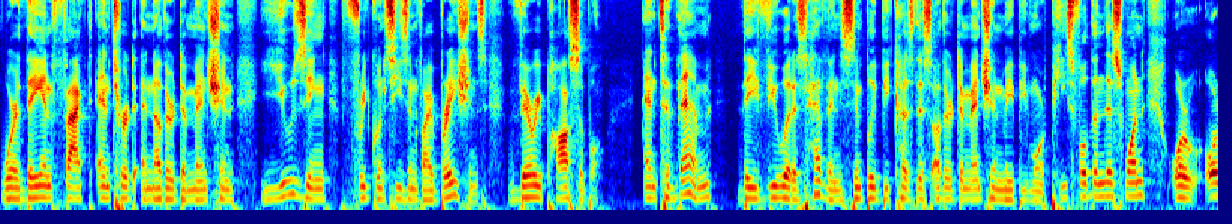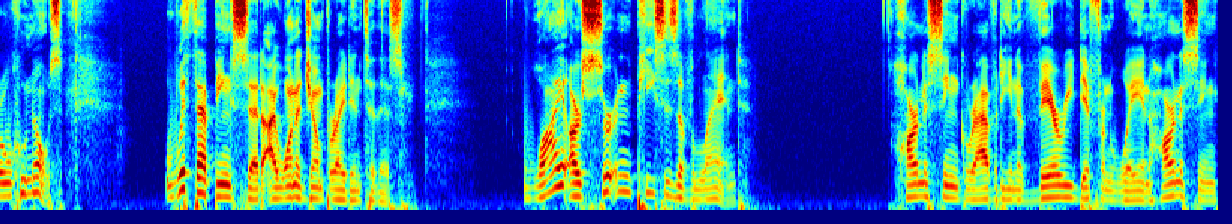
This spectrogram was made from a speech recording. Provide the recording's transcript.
where they in fact entered another dimension using frequencies and vibrations. Very possible. And to them, they view it as heaven simply because this other dimension may be more peaceful than this one, or, or who knows. With that being said, I want to jump right into this. Why are certain pieces of land harnessing gravity in a very different way and harnessing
